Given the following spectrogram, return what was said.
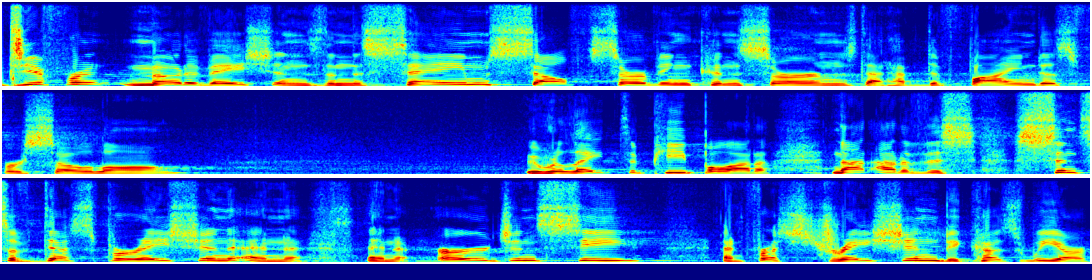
Different motivations than the same self serving concerns that have defined us for so long we relate to people out of, not out of this sense of desperation and, and urgency and frustration because we are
